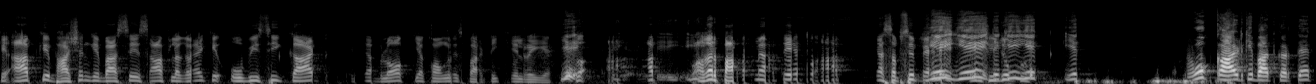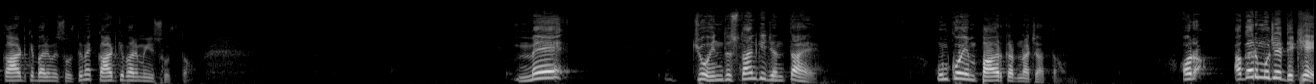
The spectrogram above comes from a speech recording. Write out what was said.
कि आपके भाषण के बाद से साफ़ लग रहा है कि ओबीसी कार्ड इंडिया ब्लॉक या कांग्रेस पार्टी खेल रही है। तो आप अगर पावर में आते हैं तो आप क्या सबसे पहले ये ये देखिए ये ये वो कार्ड की बात करते हैं कार्ड के बारे में सोचते हैं। मैं कार्ड के बारे में नहीं सोचता हूँ। मैं जो हिंदुस्तान की जनता है उनको एम्पावर करना चाहता हूँ। और अगर मुझे दिखे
